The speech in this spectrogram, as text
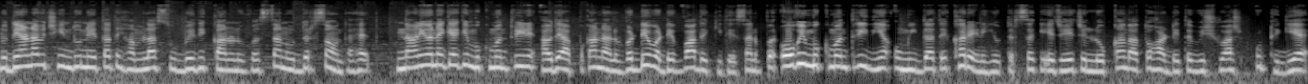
ਲੁਧਿਆਣਾ ਵਿੱਚ ਹਿੰਦੂ ਨੇਤਾ ਤੇ ਹਮਲਾ ਸੂਬੇ ਦੀ ਕਾਨੂੰਨ ਵਿਵਸਥਾ ਨੂੰ ਦਰਸਾਉਂਦਾ ਹੈ। ਨਾਲ ਹੀ ਉਹਨੇ ਕਿਹਾ ਕਿ ਮੁੱਖ ਮੰਤਰੀ ਨੇ ਅਧਿਆਪਕਾਂ ਨਾਲ ਵੱਡੇ ਵੱਡੇ ਵਾਅਦੇ ਕੀਤੇ ਸਨ, ਪਰ ਉਹ ਵੀ ਮੁੱਖ ਮੰਤਰੀ ਦੀਆਂ ਉਮੀਦਾਂ ਤੇ ਖਰੇ ਨਹੀਂ ਉਤਰ ਸਕੇ। ਅਜਿਹੇ ਚ ਲੋਕਾਂ ਦਾ ਤੁਹਾਡੇ ਤੇ ਵਿਸ਼ਵਾਸ ਉੱਠ ਗਿਆ ਹੈ।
